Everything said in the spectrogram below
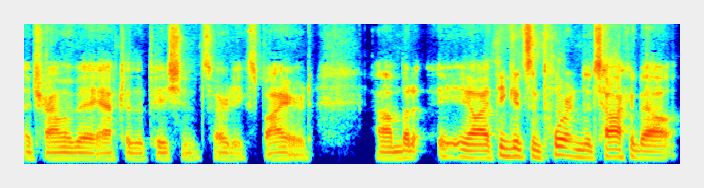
the trauma bay after the patient's already expired. Um, but you know, I think it's important to talk about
